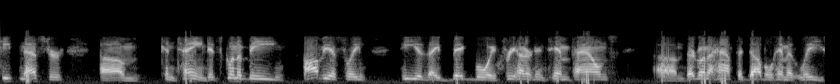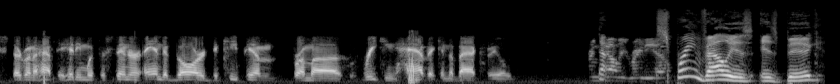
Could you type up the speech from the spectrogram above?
keep Nester um, contained. It's going to be obviously he is a big boy, 310 pounds. Um, they're going to have to double him at least. They're going to have to hit him with the center and a guard to keep him from uh, wreaking havoc in the backfield. Spring Valley Radio. Spring Valley is, is big.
